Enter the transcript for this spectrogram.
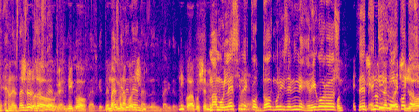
Αναστάσεις του Μισό λεπτό, ποδοσφαίρου. Νίκο, Μπάσκετ. δεν έχουμε Μπάσκετ να είναι αποδείξουμε. ένας, δεν υπάρχει δεύτερο. Νίκο, ακούσε με. Μα μου λες Έχουμε- είναι κοντός, μου λέγε δεν είναι γρήγορος. Όχι, ε, τι συγγνώμη, δηλαδή είναι ψηλός,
